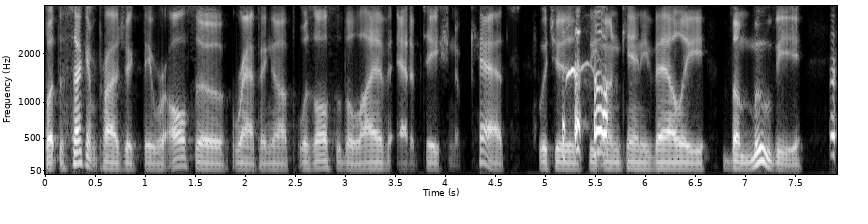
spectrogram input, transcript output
But the second project they were also wrapping up was also the live adaptation of Cats, which is the Uncanny Valley the movie.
